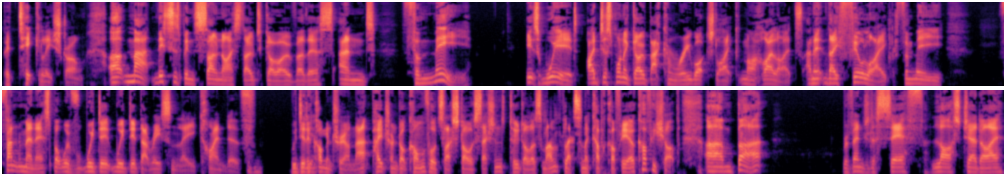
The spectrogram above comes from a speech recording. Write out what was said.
Particularly strong. Uh, Matt, this has been so nice though to go over this, and for me, it's weird. I just want to go back and rewatch like my highlights, and it, they feel like for me, Phantom Menace. But we've we did we did that recently, kind of. We did a Yeah. commentary on that. Patreon.com forward slash Star Wars Sessions, $2 a month, less than a cup of coffee at a coffee shop. Um, but Revenge of the Sith, Last Jedi,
